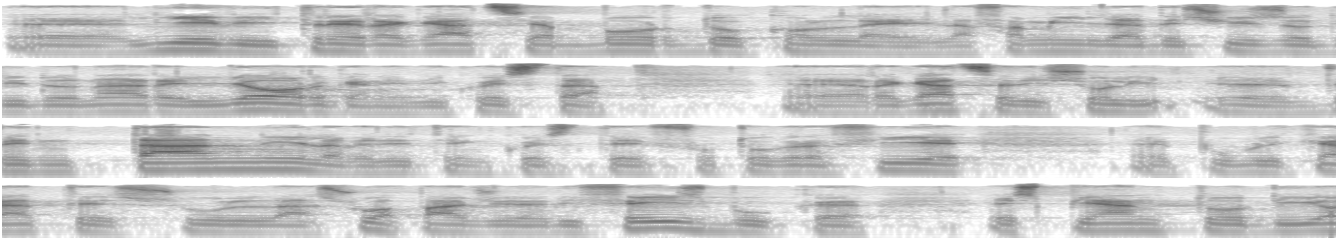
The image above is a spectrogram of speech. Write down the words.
eh, lievi tre ragazzi a bordo con lei. La famiglia ha deciso di donare gli organi di questa eh, ragazza di soli eh, 20 anni, la vedete in queste fotografie eh, pubblicate sulla sua pagina di Facebook, espianto di,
